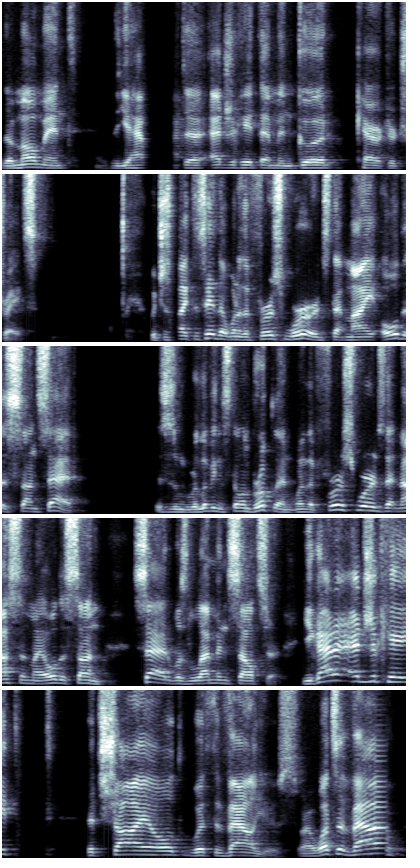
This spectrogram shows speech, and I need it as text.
the moment you have to educate them in good character traits. Which is like to say that one of the first words that my oldest son said this is we're living still in Brooklyn. One of the first words that Nassim, my oldest son, said was lemon seltzer. You got to educate the child with the values. Right? What's a value?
